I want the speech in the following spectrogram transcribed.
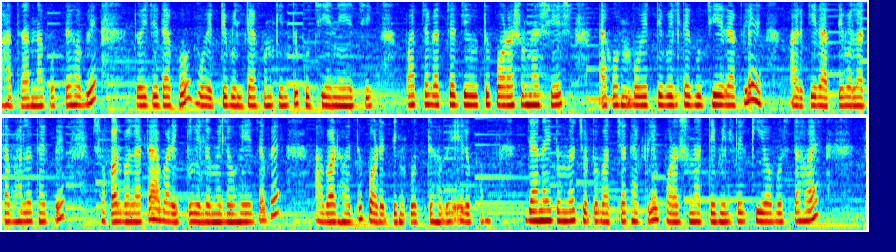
ভাত রান্না করতে হবে। তো এই যে দেখো, বইয়ের টেবিলটা এখন কিন্তু গুছিয়ে নিয়েছি। বাচ্চা কাচ্চার যেহেতু পড়াশোনা শেষ, এখন বইয়ের টেবিলটা গুছিয়ে রাখলে আর কি রাত্রিবেলাটা ভালো থাকবে। সকালবেলাটা আবার একটু এলোমেলো হয়ে যাবে, আবার হয়তো পরের দিন করতে হবে এরকম। জানোই তোমরা ছোট বাচ্চা থাকলে পড়াশোনার টেবিলটার কী অবস্থা হয়। তো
